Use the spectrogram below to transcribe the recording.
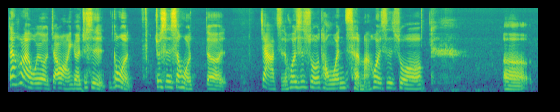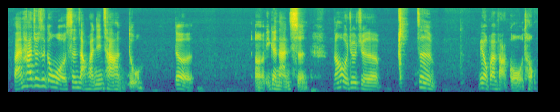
但后来我有交往一个，就是跟我就是生活的价值，或者是说同温层嘛，或者是说，呃，反正他就是跟我生长环境差很多的，呃，一个男生，然后我就觉得真的没有办法沟通。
